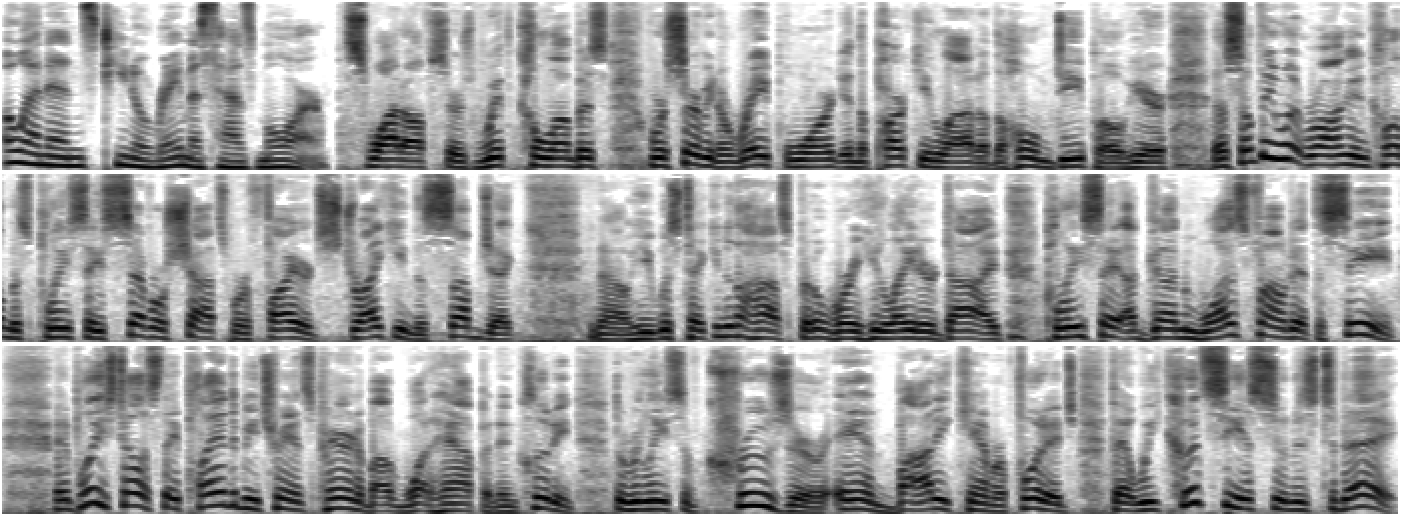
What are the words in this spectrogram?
ONN's Tino Ramos has more. SWAT officers with Columbus were serving a rape warrant in the parking lot of the Home Depot here. Now, something went wrong, and Columbus police say several shots were fired, striking the subject. Now, he was taken to the hospital where he later died. Police say a gun was found at the scene. And police tell us they plan to be transparent about what happened, including the release of cruiser and body camera footage that we could see as soon as today.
